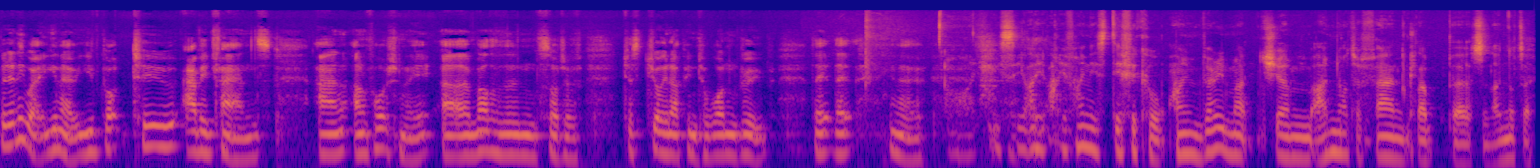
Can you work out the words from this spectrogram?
but anyway, you know, you've got two avid fans, and unfortunately, uh, rather than sort of just join up into one group, you know. You see, I, I find this difficult. I'm very much. Um, I'm not a fan club person. I'm not a.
